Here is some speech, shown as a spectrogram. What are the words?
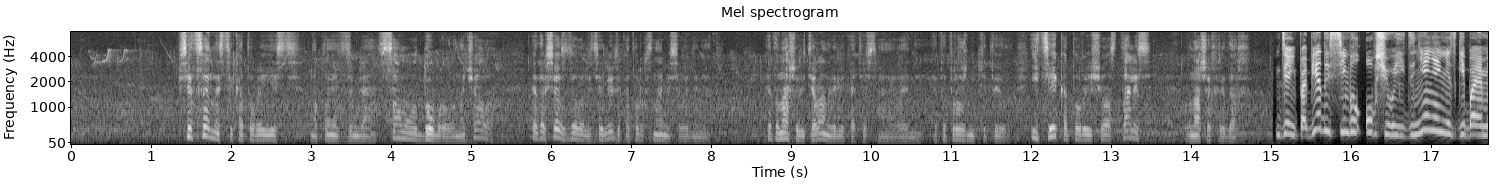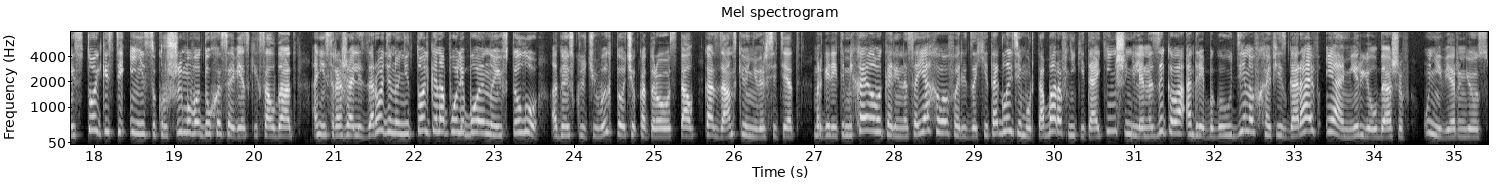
все ценности, которые есть на планете Земля с самого доброго начала, это все сделали те люди, которых с нами сегодня нет. Это наши ветераны Великой Отечественной войны, это труженики тыла. И те, которые еще остались в наших рядах. День Победы – символ общего единения, несгибаемой стойкости и несокрушимого духа советских солдат. Они сражались за Родину не только на поле боя, но и в тылу, одной из ключевых точек которого стал Казанский университет. Маргарита Михайлова, Карина Саяхова, Фарид Захитаглы, Тимур Табаров, Никита Акиншин, Елена Зыкова, Андрей Багаудинов, Хафиз Гараев и Амир Юлдашев. Univer News.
